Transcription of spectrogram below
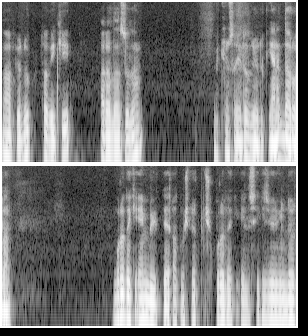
ne yapıyorduk? Tabii ki aralığı azalan bütün sayıda alıyorduk. Yani dar olan. Buradaki en büyük değer 64,5 buradaki 58,4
